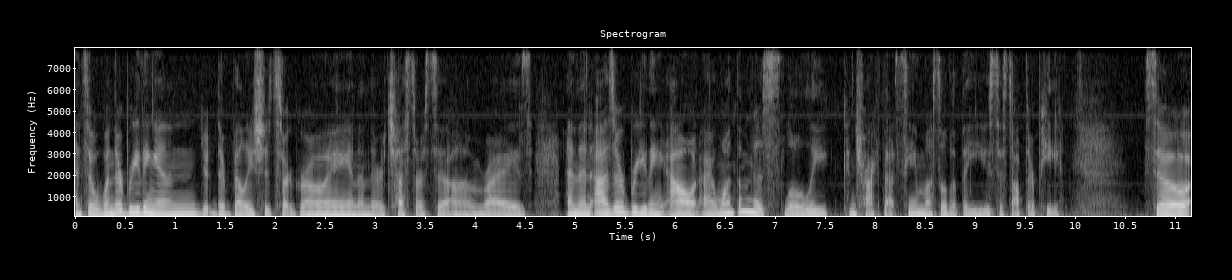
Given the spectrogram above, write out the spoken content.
and so when they're breathing in, their belly should start growing and then their chest starts to um, rise. And then as they're breathing out, I want them to slowly contract that same muscle that they use to stop their pee. So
